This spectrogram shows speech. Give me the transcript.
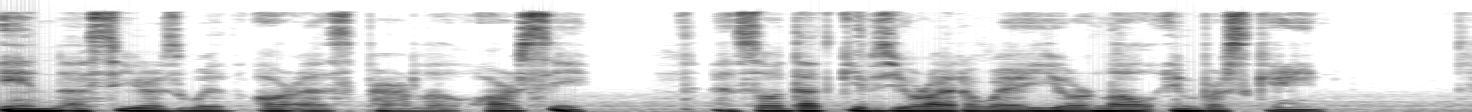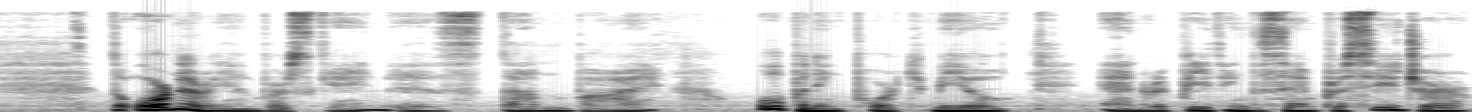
in a series with RS parallel RC. And so that gives you right away your null inverse gain. The ordinary inverse gain is done by opening port mu and repeating the same procedure,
